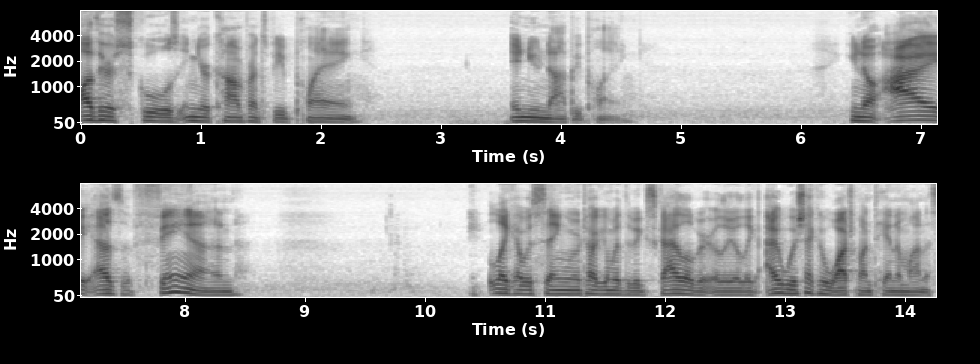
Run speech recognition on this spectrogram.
other schools in your conference be playing, and you not be playing. You know, I as a fan, like I was saying when we were talking about the Big Sky a little bit earlier, like I wish I could watch Montana Montana,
